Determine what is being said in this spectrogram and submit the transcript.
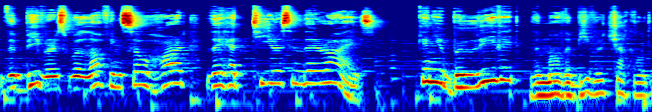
The beavers were laughing so hard they had tears in their eyes. Can you believe it? The mother beaver chuckled.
